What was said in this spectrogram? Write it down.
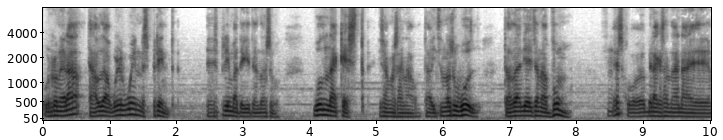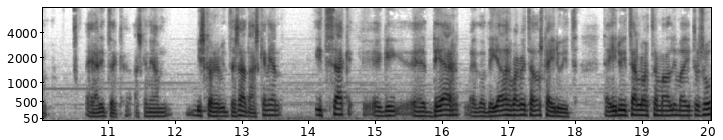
urrunera, eta hau da, Whirlwind Sprint, sprint bat egiten dozu. Wool nakest, izango esan hau, eta itzen dozu wool, eta hau da, da, boom, hmm. ez, jo, berak esan dana, e, e, aritzek, azkenean, bizko erbiltzeza, eta azkenean hitzak e, e, dear, edo deiadak bakoitza dauzka hiru hitz. Eta hiru hitzak lortzen badaldin badituzu,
